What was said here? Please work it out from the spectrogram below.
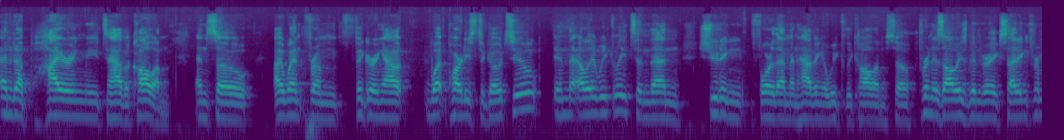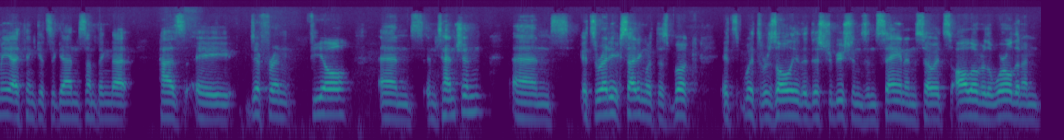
ended up hiring me to have a column. And so I went from figuring out what parties to go to in the LA Weekly to then shooting for them and having a weekly column. So print has always been very exciting for me. I think it's again something that has a different feel and intention. And it's already exciting with this book. It's with Rizzoli, the distribution's insane. And so it's all over the world. And I'm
